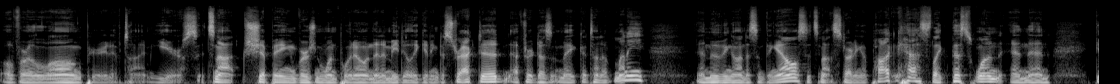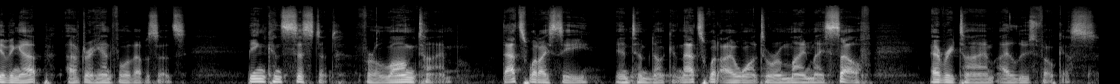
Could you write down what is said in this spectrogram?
over a long period of time, years. It's not shipping version 1.0 and then immediately getting distracted after it doesn't make a ton of money and moving on to something else. It's not starting a podcast like this one and then giving up after a handful of episodes. Being consistent for a long time. That's what I see in Tim Duncan. That's what I want to remind myself every time I lose focus.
